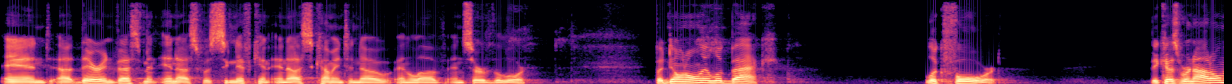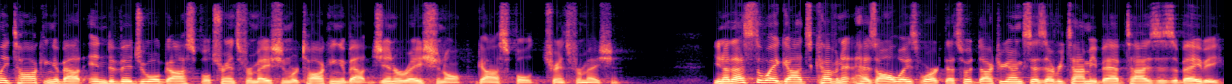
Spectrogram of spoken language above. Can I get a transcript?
and uh, their investment in us was significant in us coming to know and love and serve the Lord. But don't only look back, look forward. Because we're not only talking about individual gospel transformation, we're talking about generational gospel transformation. You know, that's the way God's covenant has always worked. That's what Dr. Young says every time he baptizes a baby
